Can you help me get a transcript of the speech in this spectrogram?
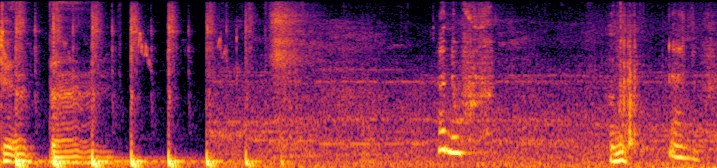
À nous. À nous. À nous.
